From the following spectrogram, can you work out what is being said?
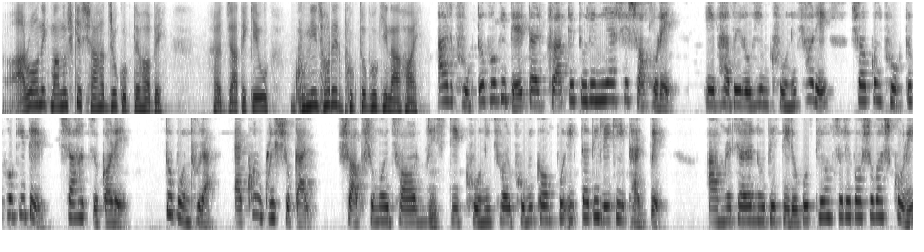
আরও অনেক মানুষকে সাহায্য করতে হবে, যাতে কেউ ঘূর্ণিঝড়ের ভুক্তভোগী না হয়। আর ভুক্তভোগীদের তার ট্রাকে তুলে নিয়ে আসে শহরে। এভাবে রহিম ঘূর্ণিঝড়ে সকল ভুক্তভোগীদের সাহায্য করে। তো বন্ধুরা, এখন গ্রীষ্মকাল। সবসময় ঝড়, বৃষ্টি, ঘূর্ণিঝড়, ভূমিকম্প ইত্যাদি লেগেই থাকবে। আমরা যারা নদীর তীরবর্তী অঞ্চলে বসবাস করি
